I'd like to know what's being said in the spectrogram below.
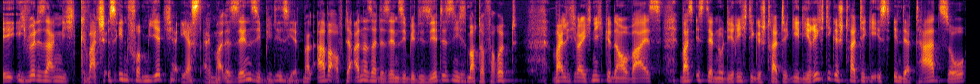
Ich würde sagen, nicht Quatsch. Es informiert ja erst einmal, es sensibilisiert mal. Aber auf der anderen Seite sensibilisiert es nicht, es macht doch verrückt. Weil ich, weil ich nicht genau weiß, was ist denn nur die richtige Strategie. Die richtige Strategie ist in der Tat so,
